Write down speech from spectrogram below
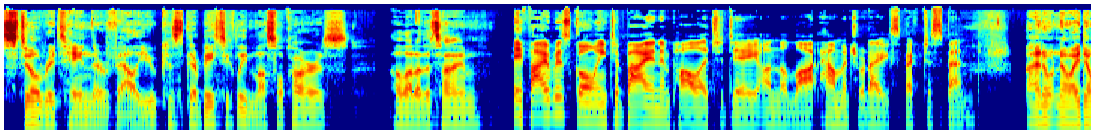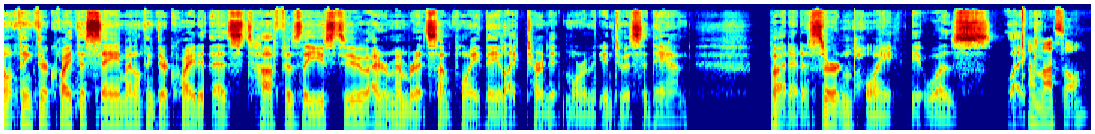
still retain their value because they're basically muscle cars a lot of the time. If I was going to buy an Impala today on the lot, how much would I expect to spend? I don't know. I don't think they're quite the same. I don't think they're quite as tough as they used to. I remember at some point they like turned it more into a sedan. But at a certain point it was like A muscle.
